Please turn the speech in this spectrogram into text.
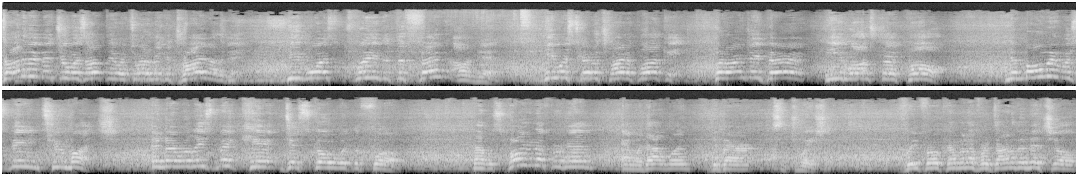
Donovan Mitchell was out there trying to make a drive out of it. He was trying to defend on him. He was going to try to block it. But R.J. Barrett, he lost that ball. The moment was being too much. And that releasement can't just go with the flow. That was hard enough for him, and with that one, the Barrett situation. Free throw coming up for Donovan Mitchell.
